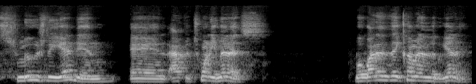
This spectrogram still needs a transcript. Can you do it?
schmoozed the Indian, And after 20 minutes, well, why didn't they come in in the beginning?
